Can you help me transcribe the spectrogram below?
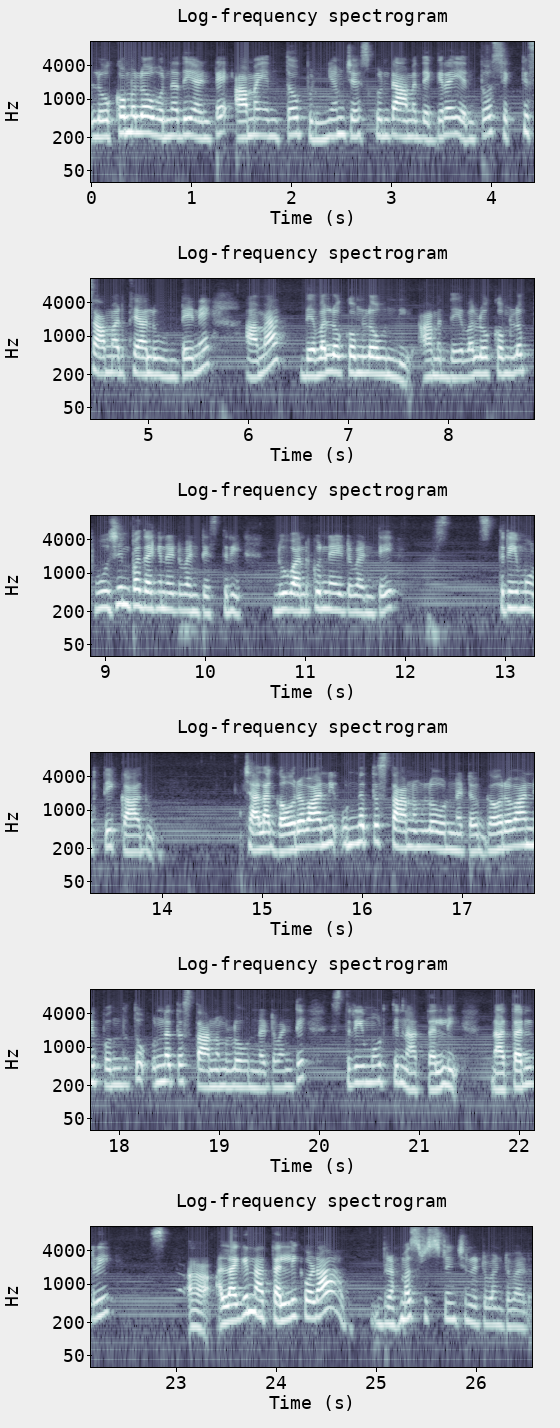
లోకములో ఉన్నది అంటే ఆమె ఎంతో పుణ్యం చేసుకుంటే ఆమె దగ్గర ఎంతో శక్తి సామర్థ్యాలు ఉంటేనే ఆమె దేవలోకంలో ఉంది. ఆమె దేవలోకంలో పూజింపదగినటువంటి స్త్రీ. నువ్వు అనుకునేటువంటి స్త్రీమూర్తి కాదు. చాలా గౌరవాన్ని ఉన్నత స్థానంలో ఉన్నట్టు గౌరవాన్ని పొందుతూ ఉన్నత స్థానంలో ఉన్నటువంటి స్త్రీమూర్తి నా తల్లి. నా తండ్రి అలాగే నా తల్లి కూడా బ్రహ్మ సృష్టించినటువంటి వాడు.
